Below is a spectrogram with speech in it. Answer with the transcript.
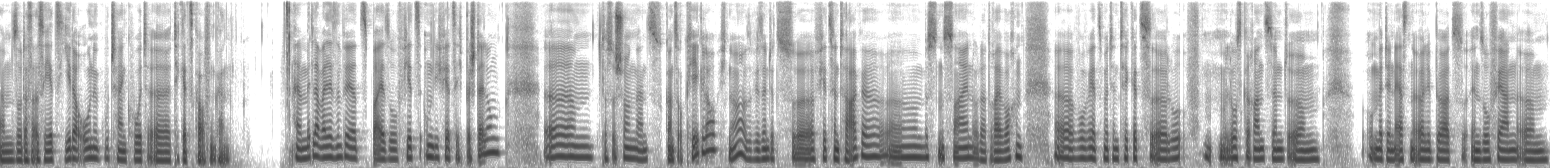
ähm, so dass also jetzt jeder ohne Gutscheincode äh, Tickets kaufen kann. Äh, mittlerweile sind wir jetzt bei so 40, um die 40 Bestellungen. Ähm, das ist schon ganz, ganz okay, glaube ich. Ne? Also wir sind jetzt äh, 14 Tage äh, müssten es sein oder drei Wochen, äh, wo wir jetzt mit den Tickets äh, lo losgerannt sind ähm, und mit den ersten Early Birds. Insofern ähm,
